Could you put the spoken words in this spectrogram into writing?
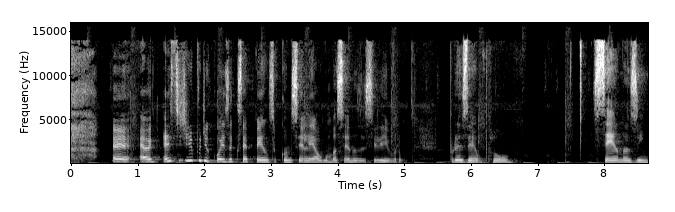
é, é esse tipo de coisa que você pensa quando você lê algumas cenas desse livro. Por exemplo, cenas em.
